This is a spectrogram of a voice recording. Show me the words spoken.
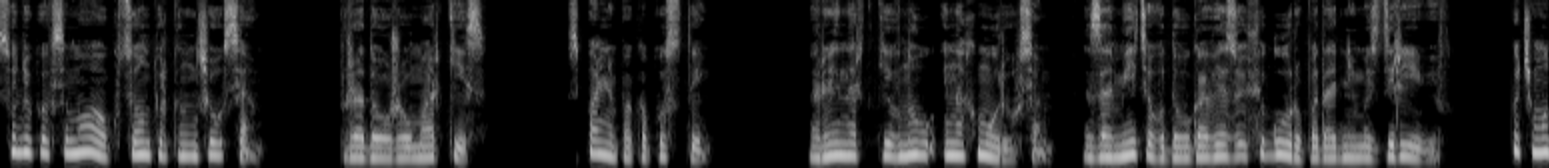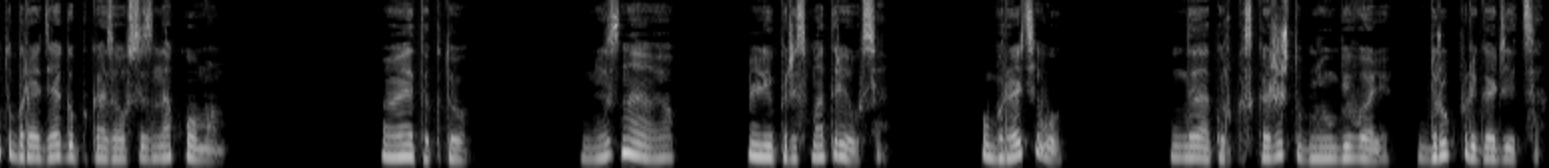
Судя по всему, аукцион только начался. Продолжил Маркиз. Спальни пока пусты. Рейнард кивнул и нахмурился, заметив долговязую фигуру под одним из деревьев. Почему-то бродяга показался знакомым. «А это кто?» «Не знаю». Ли присмотрелся. «Убрать его?» «Да, только скажи, чтобы не убивали. Вдруг пригодится».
